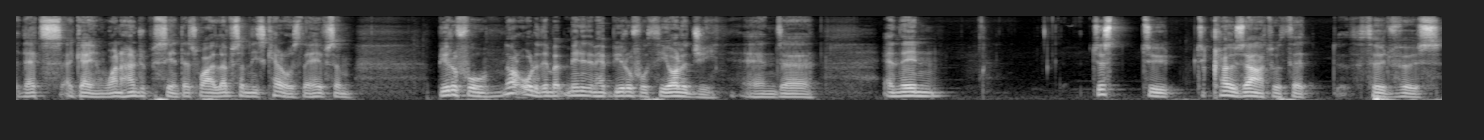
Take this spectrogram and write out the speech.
that's, again, 100%. That's why I love some of these carols. They have some beautiful, not all of them, but many of them have beautiful theology. And, uh, and then just to, to close out with that third verse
